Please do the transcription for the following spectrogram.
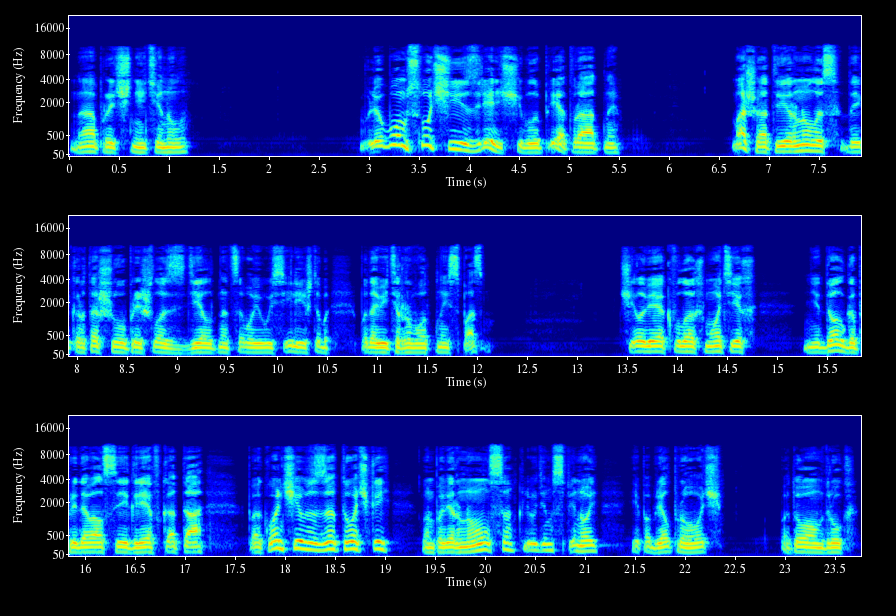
напрочь не тянуло. В любом случае зрелище было приотвратное. Маша отвернулась, да и Карташу пришлось сделать над собой усилие, чтобы подавить рвотный спазм. Человек в лохмотьях недолго предавался игре в кота. Покончив с заточкой, он повернулся к людям спиной и побрел прочь. Потом вдруг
